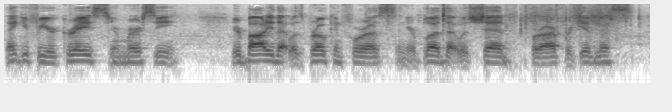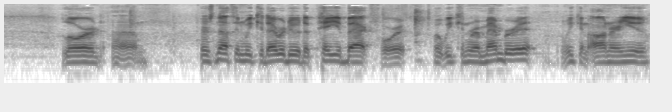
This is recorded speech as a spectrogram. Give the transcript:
Thank you for your grace, your mercy, your body that was broken for us, and your blood that was shed for our forgiveness. Lord, um, there's nothing we could ever do to pay you back for it, but we can remember it, we can honor you,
